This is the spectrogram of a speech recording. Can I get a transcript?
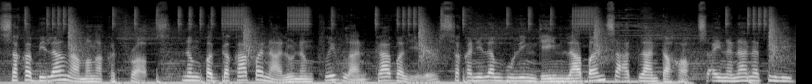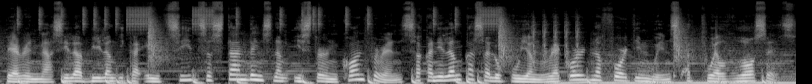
Sa kabila nga mga katrops, ng pagkakapanalo ng Cleveland Cavaliers sa kanilang huling game laban sa Atlanta Hawks ay nananatili pa rin nga sila bilang ika-8 seed sa standings ng Eastern Conference sa kanilang kasalukuyang record na 14 wins at 12 losses.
